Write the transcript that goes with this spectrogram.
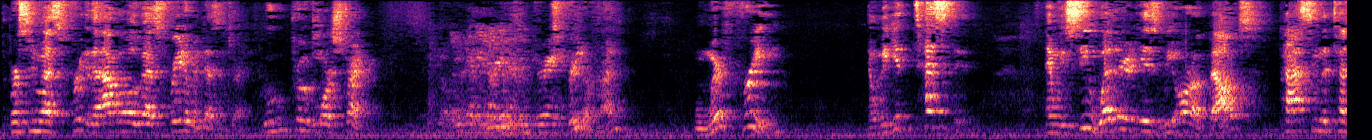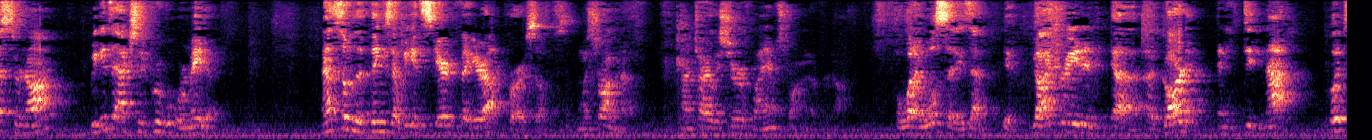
the person who has free, the alcohol who has freedom and doesn't drink. Who proved more strength? It's freedom, right? When we're free and we get tested and we see whether it is we are about passing the test or not, we get to actually prove what we're made of. And that's some of the things that we get scared to figure out for ourselves. Am I strong enough? I'm not entirely sure if I am strong enough or not. But what I will say is that if God created uh, a garden and He did not put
